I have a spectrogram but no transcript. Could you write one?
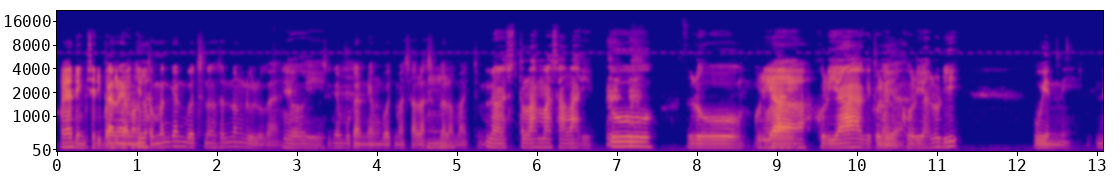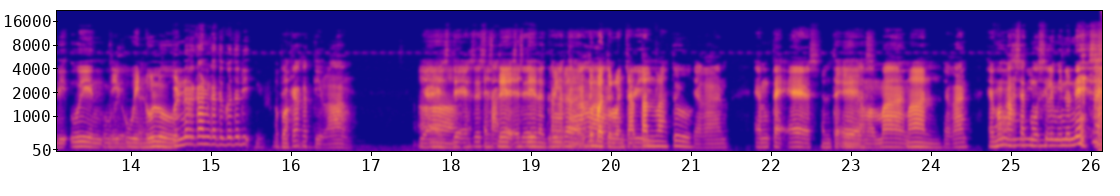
kayak ada yang bisa karena dibagi-bagi emang lah temen kan buat seneng-seneng dulu kan Yoi. maksudnya bukan yang buat masalah Hmm. segala macem Nah, setelah masalah itu lu Kuliah. mulai kuliah gitu Kuliah. kan. Kuliah lu di win nih di UIN. di Win. UIN dulu Bener kan kata gue tadi? Apa? Ketilang. Ya Ah, SD SD SD SD negeri lah itu batu negeri, loncatan lah tuh Ya kan? MTS MTS sama MAN, man ya kan? emang Oh, aset iya. muslim Indonesia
